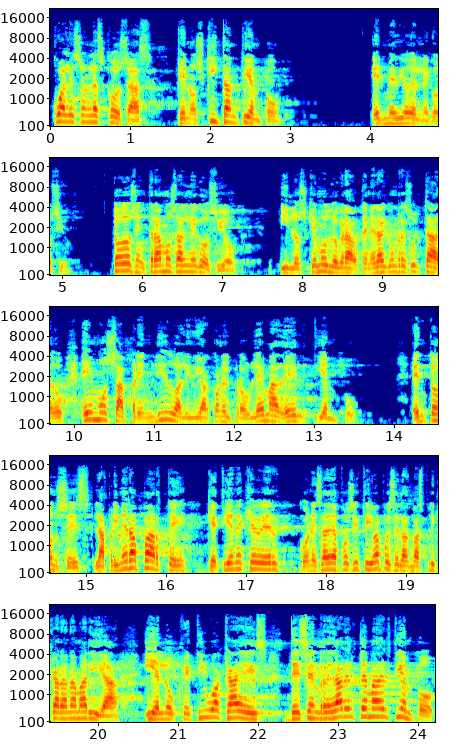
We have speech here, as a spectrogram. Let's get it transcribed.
cuáles son las cosas que nos quitan tiempo en medio del negocio. Todos entramos al negocio y los que hemos logrado tener algún resultado, hemos aprendido a lidiar con el problema del tiempo. Entonces, la primera parte que tiene que ver con esa diapositiva, pues se las va a explicar Ana María. Y el objetivo acá es desenredar el tema del tiempo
